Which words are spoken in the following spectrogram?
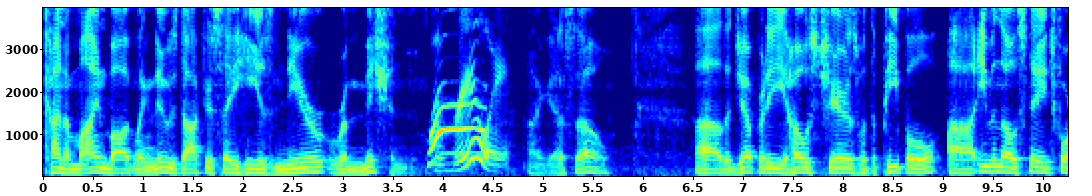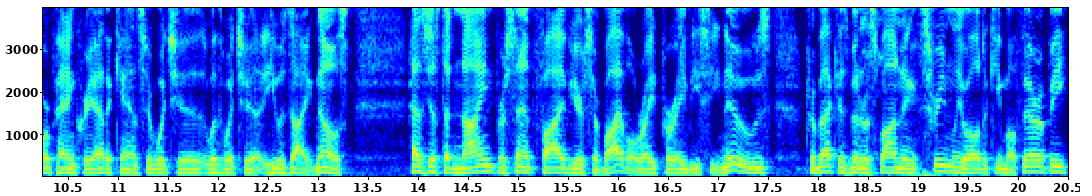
kind of mind-boggling news. Doctors say he is near remission. Really? I guess so. Uh, the Jeopardy host shares with the people, uh, even though stage four pancreatic cancer, which is with which uh, he was diagnosed, has just a nine percent five-year survival rate per ABC News. Trebek has been responding extremely well to chemotherapy.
